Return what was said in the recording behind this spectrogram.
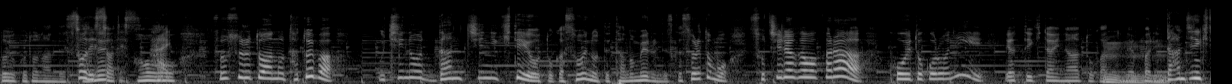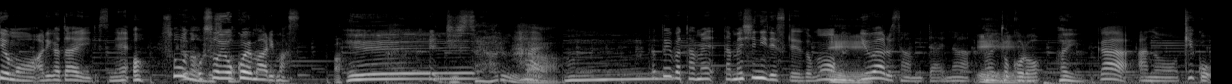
ということなんですかね。そうですそうです、はい、そうするとあの例えばうちの団地に来てよとかそういうのって頼めるんですか？それともそちら側からこういうところにやっていきたいなとかってやっぱり、団地に来てよもありがたいですね。あそうなんそういうお声もあります。へえ実際あるんだ、はい、例えばため試しにですけれども、えー、UR さんみたいなところが、えー、あの結構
